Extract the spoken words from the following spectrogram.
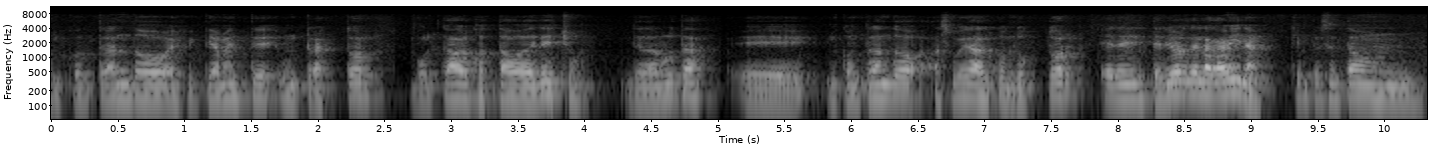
encontrando efectivamente un tractor volcado al costado derecho de la ruta eh, encontrando a su vez al conductor en el interior de la cabina, quien presentaba un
